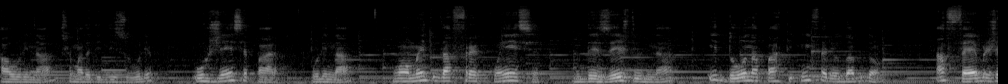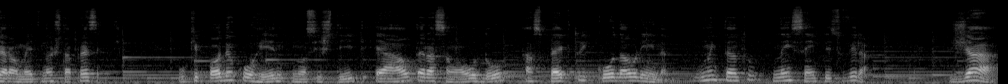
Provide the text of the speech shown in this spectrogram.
a urinar, chamada de disúria, urgência para urinar, um aumento da frequência no desejo de urinar e dor na parte inferior do abdômen. A febre geralmente não está presente. O que pode ocorrer no cistite é a alteração ao odor, aspecto e cor da urina. No entanto, nem sempre isso virá. Já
